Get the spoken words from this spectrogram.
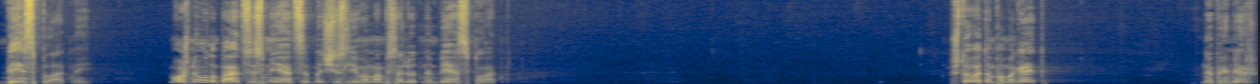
бесплатный. Можно улыбаться, смеяться, быть счастливым абсолютно бесплатно. Что в этом помогает? Например,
